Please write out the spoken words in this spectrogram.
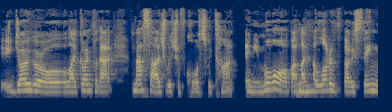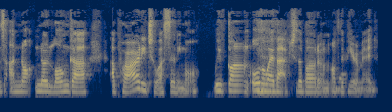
yoga or like going for that massage, which of course we can't anymore, but mm-hmm. like a lot of those things are not no longer a priority to us anymore. We've gone all the way back to the bottom of the pyramid.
